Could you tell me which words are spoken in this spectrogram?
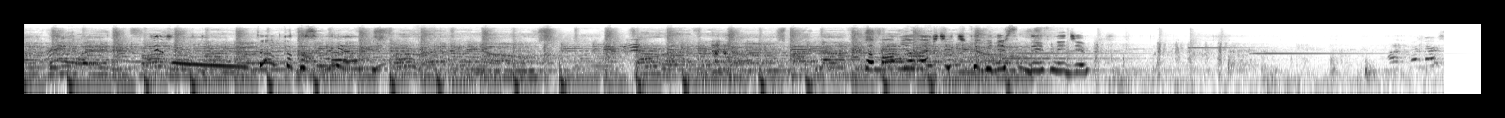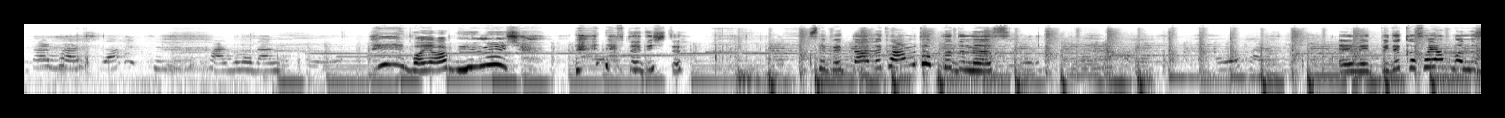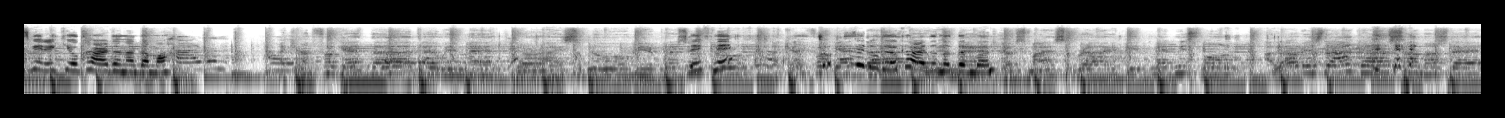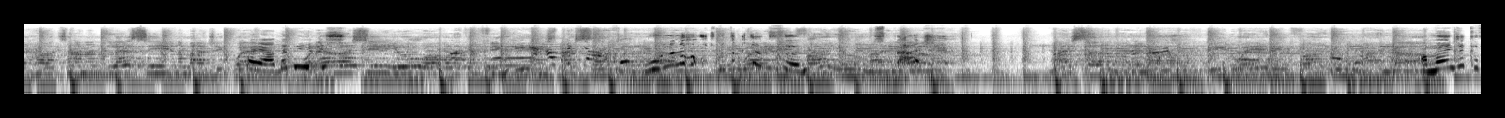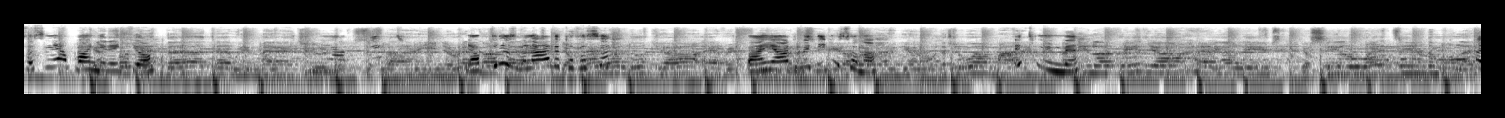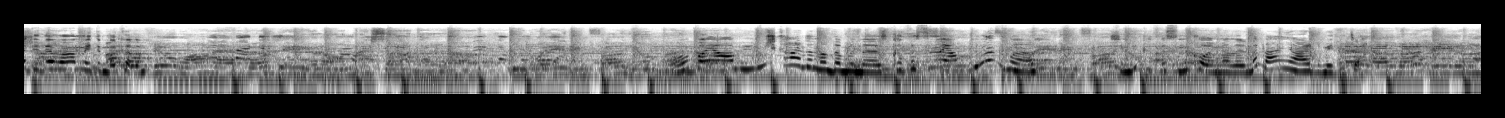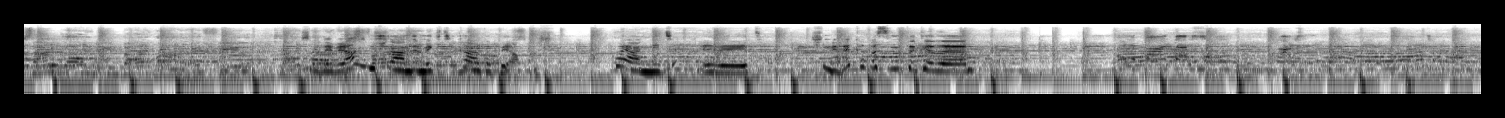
çıkabilirsin Defneciğim. Hey, bayağı büyümüş. Defne düştü. Sepetlerle kar mı topladınız? Evet bir de kafa yapmanız gerekiyor kardan adama. Defne Oluyor kardan adamın. Bayağı da büyümüş. Burnunu havuç mu tutacaksın? Süper. Ama önce kafasını yapman gerekiyor. Yaptınız mı? Nerede kafası? Ben yardım edeyim mi sana? Etmeyeyim mi? Hadi devam edin bakalım. O bayağı büyümüş kardan adamınız. Kafasını yaptınız mı? Şimdi kafasını koymalarına ben yardım edeceğim. Biraz güçlendirmek için kar topu yapmış. Koy anneciğim. Evet. Şimdi de kafasını takalım.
